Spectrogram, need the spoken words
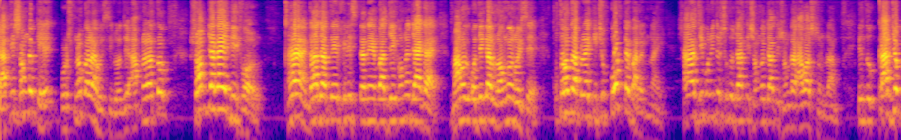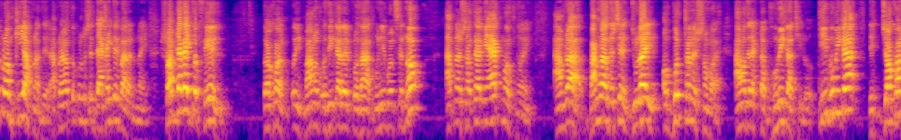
জাতিসংঘকে প্রশ্ন করা হয়েছিল যে আপনারা তো সব জায়গায় বিফল। হ্যাঁ গাজাতে, ফিলিস্তিনে বা যে কোনো জায়গায় মানব অধিকার লঙ্ঘন হয়েছে। কোথাও তো আপনারা কিছু করতে পারেন নাই। সারা জীবনই তো শুধু জাতিসংঘ, জাতিসংঘের আওয়াজ শুনলাম। কিন্তু কার্যক্রম কি আপনাদের? আপনারা তো কোনো কিছু দেখাইতে পারেন নাই। সব জায়গায় তো ফেল তখন ওই মানব অধিকারের প্রধান, উনি বলছেন নো, আপনার সাথে আমি একমত নই। আমরা বাংলাদেশে জুলাই অভ্যুত্থানের সময় আমাদের একটা ভূমিকা ছিল। কি ভূমিকা? যখন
